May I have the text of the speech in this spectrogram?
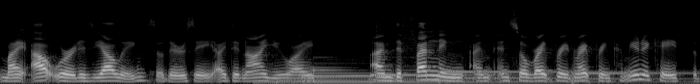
my outward is yelling. So there's a, I deny you. I, I'm defending. I'm, and so right brain, right brain communicates. The,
